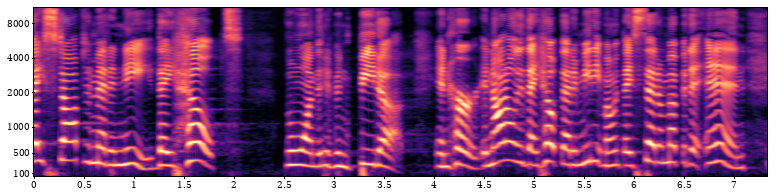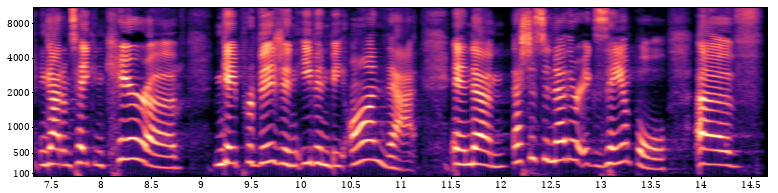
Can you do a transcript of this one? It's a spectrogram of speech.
they stopped and met a need. They helped the one that had been beat up and hurt. And not only did they help that immediate moment, they set him up at an inn and got him taken care of and gave provision even beyond that. And um, that's just another example of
